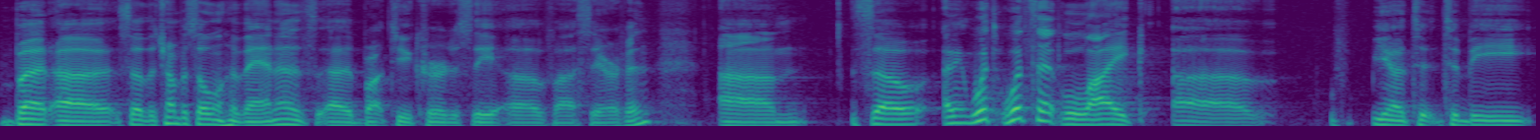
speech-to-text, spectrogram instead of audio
But uh, so the Trumpet Solo in Havana is uh, brought to you courtesy of uh, Serafin. Um, so, I mean, what's what's that like? Uh, you know, to to be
